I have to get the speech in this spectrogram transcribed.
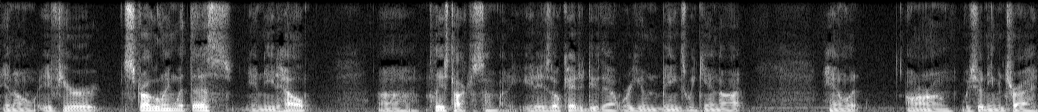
you know, if you're struggling with this, you need help. Uh, please talk to somebody. It is okay to do that. We're human beings. We cannot handle it on our own. We shouldn't even try.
